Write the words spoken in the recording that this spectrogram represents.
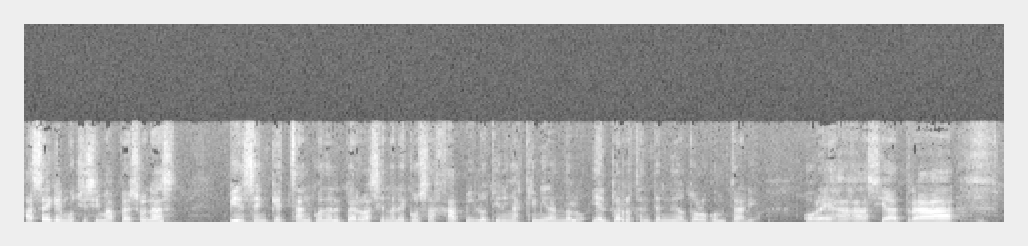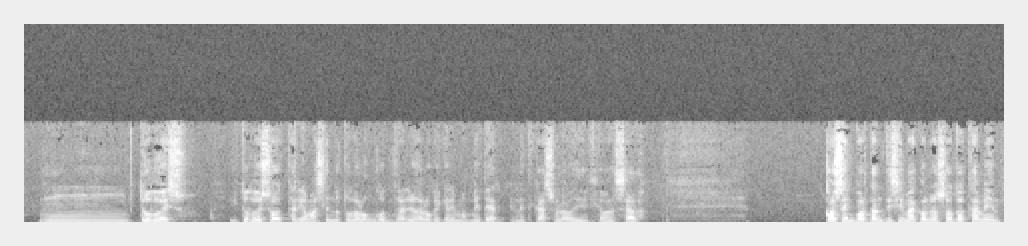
hace que muchísimas personas piensen que están con el perro haciéndole cosas happy, lo tienen aquí mirándolo y el perro está entendiendo todo lo contrario. Orejas hacia atrás, mm, todo eso. Y todo eso estaríamos haciendo todo lo contrario de lo que queremos meter, en este caso la audiencia avanzada. Cosa importantísima con nosotros también,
